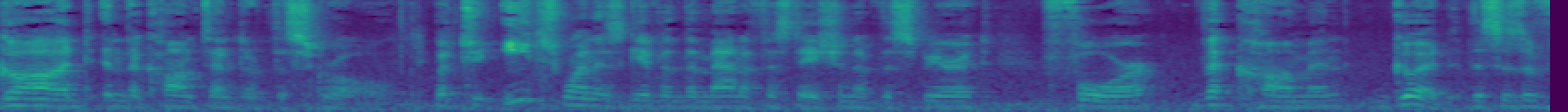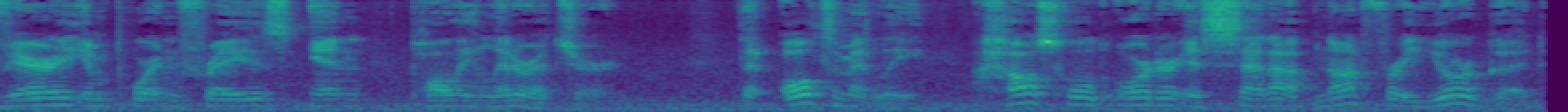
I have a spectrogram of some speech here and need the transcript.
God in the content of the scroll. But to each one is given the manifestation of the Spirit for the common good. This is a very important phrase in Pauline literature. That ultimately, household order is set up not for your good,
